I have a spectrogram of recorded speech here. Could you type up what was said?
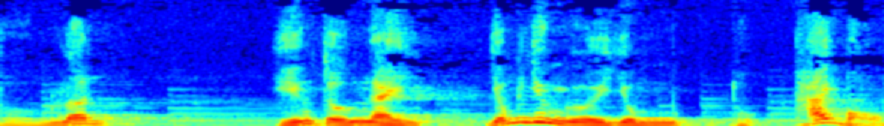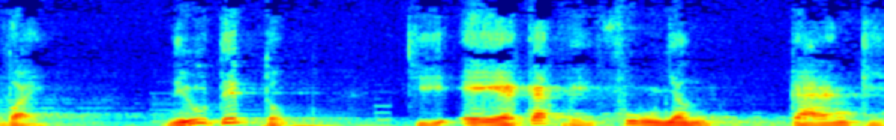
vượng lên. Hiện tượng này giống như người dùng thuật thái bộ vậy. Nếu tiếp tục, chỉ e các vị phu nhân cạn kiệt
